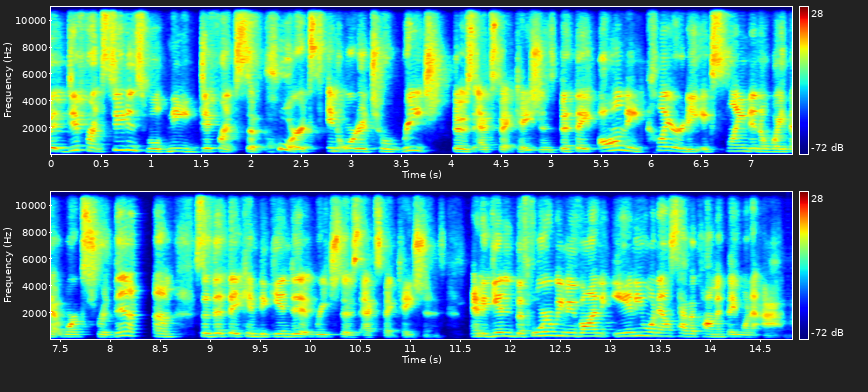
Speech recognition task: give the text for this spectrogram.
but different students will need different supports in order to reach those expectations, but they all need clarity explained in a way that works for them so that they can begin to reach those expectations. And again, before we move on, anyone else have a comment they want to add?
